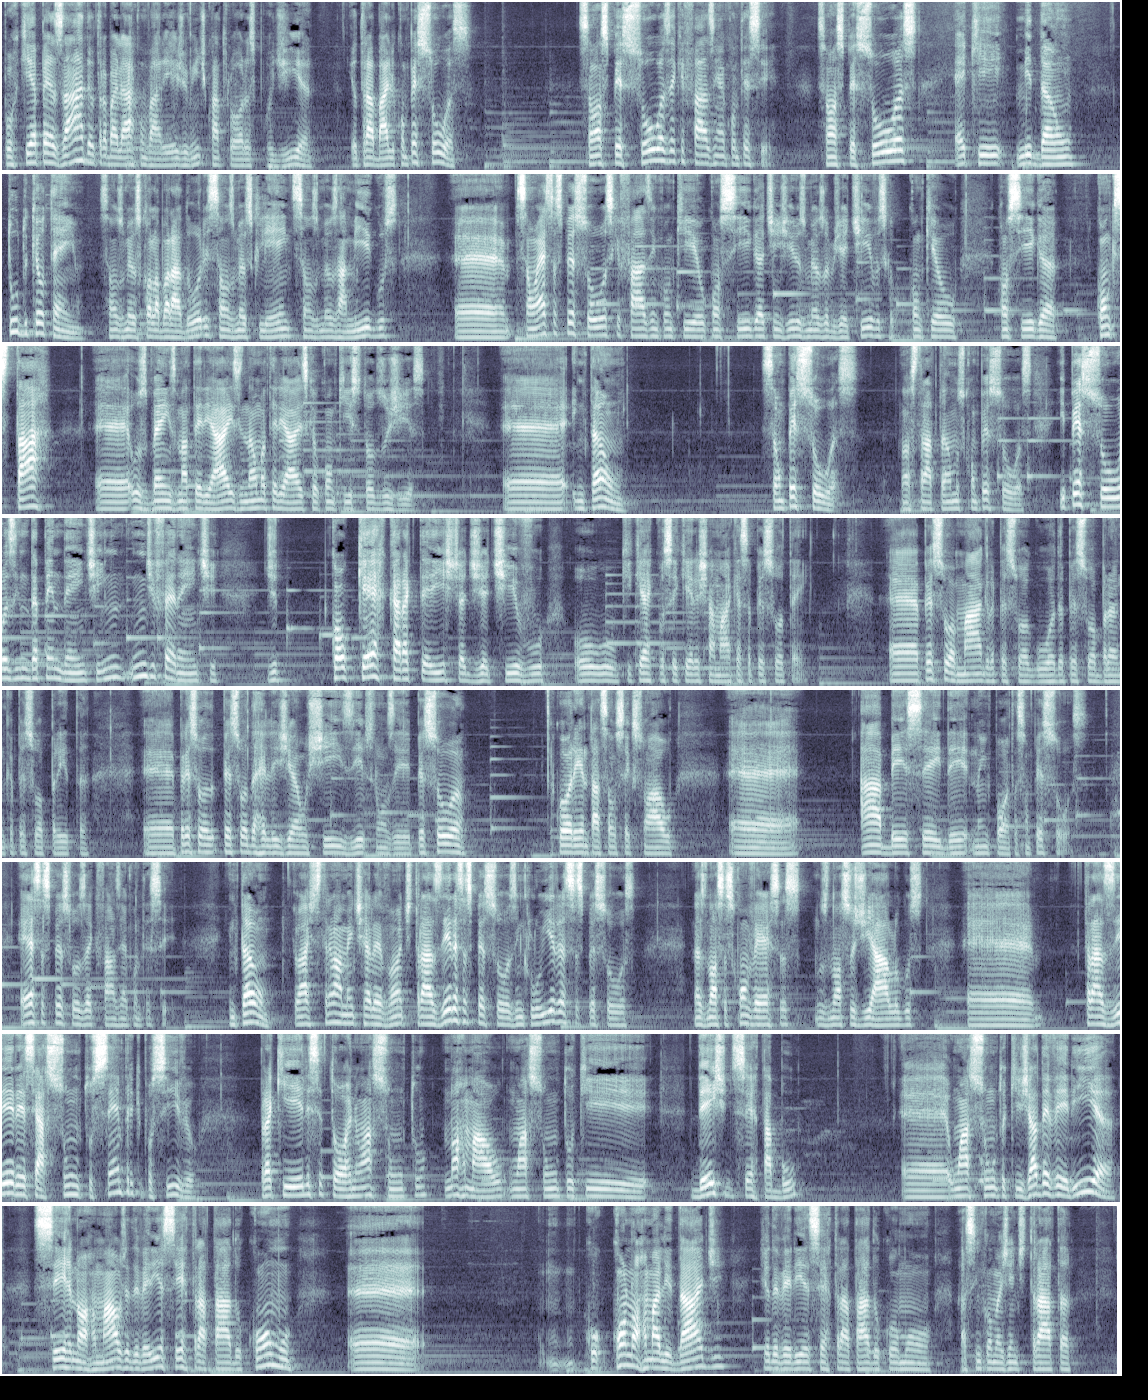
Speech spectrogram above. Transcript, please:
Porque apesar de eu trabalhar com varejo 24 horas por dia, eu trabalho com pessoas. São as pessoas é que fazem acontecer. São as pessoas é que me dão tudo que eu tenho. São os meus colaboradores, são os meus clientes, são os meus amigos. É, são essas pessoas que fazem com que eu consiga atingir os meus objetivos, com que eu consiga conquistar é, os bens materiais e não materiais que eu conquisto todos os dias. É, então, são pessoas. Nós tratamos com pessoas. E pessoas independente, indiferente de qualquer característica, adjetivo ou o que quer que você queira chamar que essa pessoa tem. É, pessoa magra, pessoa gorda, pessoa branca, pessoa preta, é, pessoa, pessoa da religião X, Y, Z, pessoa com orientação sexual é, A, B, C e D, não importa, são pessoas. Essas pessoas é que fazem acontecer. Então, eu acho extremamente relevante trazer essas pessoas, incluir essas pessoas nas nossas conversas, nos nossos diálogos, é, trazer esse assunto sempre que possível para que ele se torne um assunto normal, um assunto que deixe de ser tabu, é um assunto que já deveria ser normal, já deveria ser tratado como é, com normalidade, já deveria ser tratado como assim como a gente trata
